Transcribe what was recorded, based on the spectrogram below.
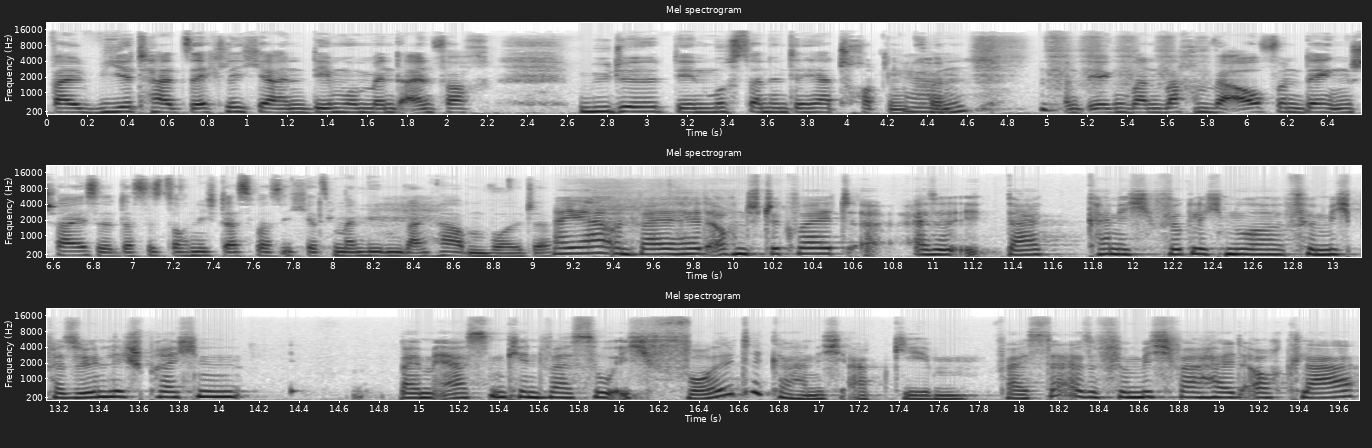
weil wir tatsächlich ja in dem Moment einfach müde den Mustern hinterher trotten ja. können. Und irgendwann wachen wir auf und denken, scheiße, das ist doch nicht das, was ich jetzt mein Leben lang haben wollte. Naja, und weil halt auch ein Stück weit, also da kann ich wirklich nur für mich persönlich sprechen, beim ersten Kind war es so, ich wollte gar nicht abgeben, weißt du? Also für mich war halt auch klar,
